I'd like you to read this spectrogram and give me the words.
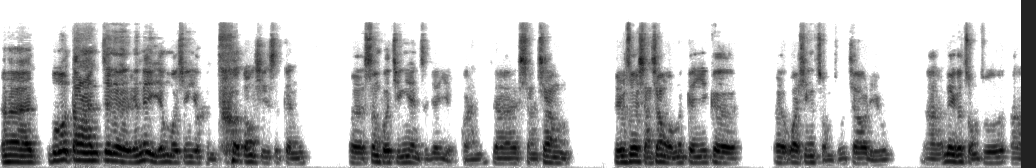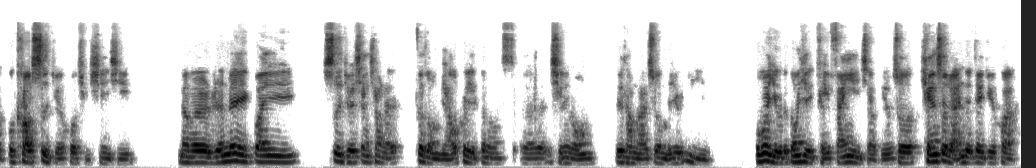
呃，不过当然，这个人类语言模型有很多东西是跟呃生活经验直接有关，呃，想象。比如说，想象我们跟一个呃外星种族交流，呃，那个种族呃不靠视觉获取信息，那么人类关于视觉现象的各种描绘、各种呃形容，对他们来说没有意义。不过有的东西可以翻译一下，比如说“天是蓝的”这句话，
